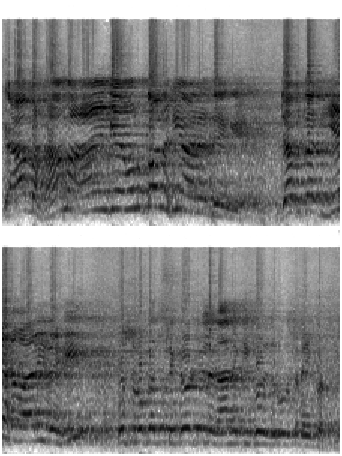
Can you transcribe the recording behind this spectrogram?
کہ اب ہم آئیں گے، ان کو نہیں آنے دیں گے۔ جب تک یہ ہماری رہی، اس وقت سیکورٹی لگانے کی کوئی ضرورت نہیں پڑتی۔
